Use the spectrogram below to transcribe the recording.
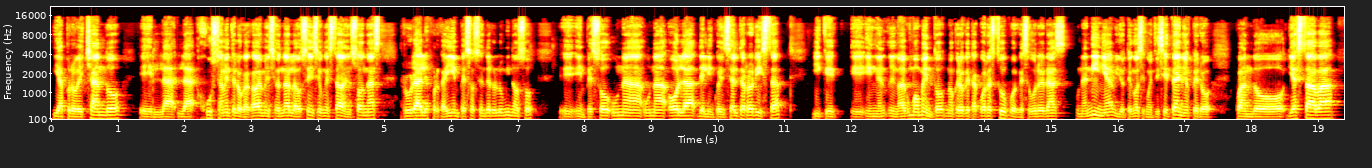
y aprovechando eh, justamente lo que acabo de mencionar, la ausencia de un Estado en zonas rurales, porque ahí empezó Sendero Luminoso, eh, empezó una ola delincuencial terrorista y que eh, en, en algún momento, no creo que te acuerdes tú, porque seguro eras una niña, yo tengo 57 años, pero cuando ya estaba,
